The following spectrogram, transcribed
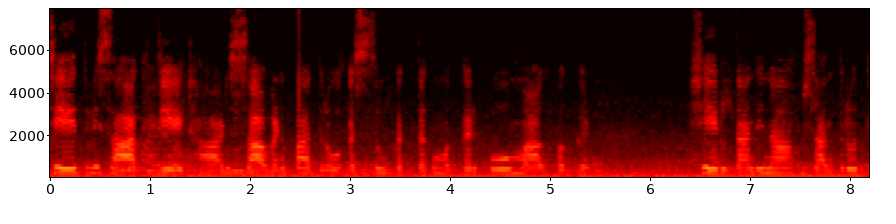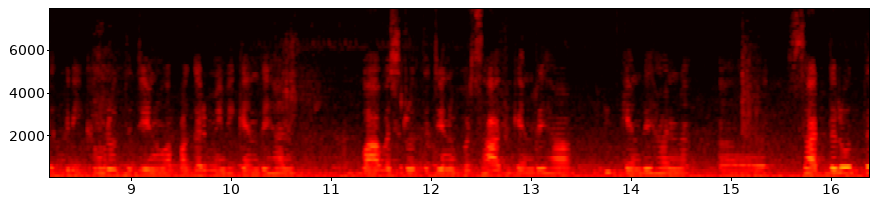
ਚੇਤ ਵਿਸਾਖ ਜੇਠ ਹਾੜ ਸਾਵਣ ਭਾਦਰੋ ਅਸੂ ਕੱਤਕ ਮੱਗਰ ਪੋ ਮਾਘ ਫੱਗਣ। ਛੇ ਰੁੱਤਾਂ ਦੇ ਨਾਮ ਬਸੰਤ ਰੁੱਤ ਗ੍ਰੀਖਮ ਰੁੱਤ ਜਿਹਨੂੰ ਆਪਾਂ ਗਰਮੀ ਵੀ ਕਹਿੰਦੇ ਹਨ ਪਾਵਸ ਰੁੱਤ ਜਿਹਨੂੰ ਬਰਸਾਤ ਕਹਿੰਦੇ ਹਾਂ ਕਹਿੰਦੇ ਹਨ ਸਰਦ ਰੁੱਤ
